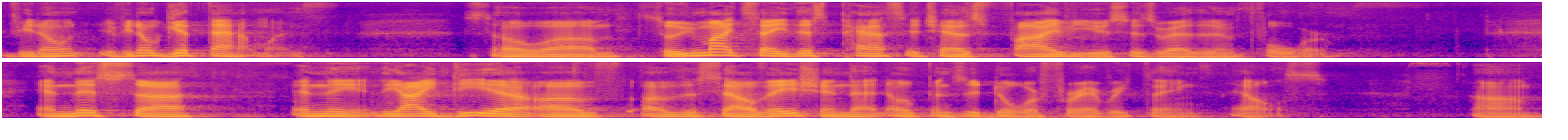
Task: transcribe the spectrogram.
if you don't, if you don't get that one. So, um, so you might say this passage has five uses rather than four. And this, uh, and the, the idea of, of the salvation that opens the door for everything else. Um,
